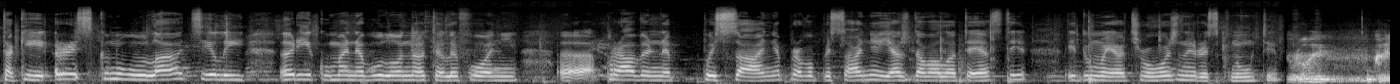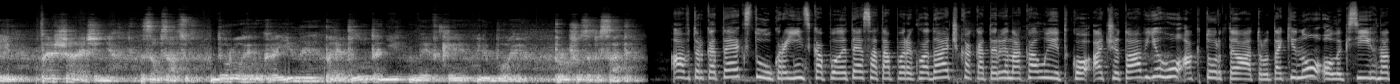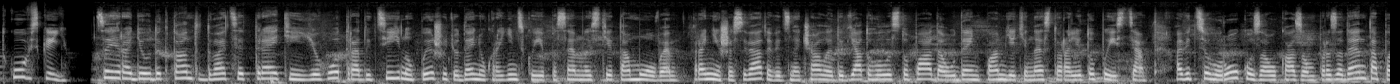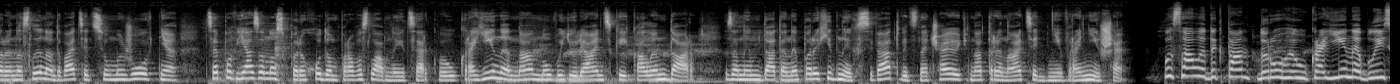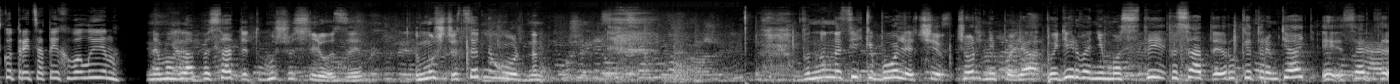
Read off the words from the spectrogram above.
Таки рискнула цілий рік. У мене було на телефоні е, правильне писання, правописання. Я ж давала тести і думаю, а чого ж не рискнути. Дороги України. Перше речення з абзацу. Дороги України переплутані нитки любові. Прошу записати. Авторка тексту українська поетеса та перекладачка Катерина Калитко. А читав його актор театру та кіно Олексій Гнатковський. Цей радіодиктант 23-й. Його традиційно пишуть у День української писемності та мови. Раніше свято відзначали 9 листопада у День пам'яті Нестора Літописця. А від цього року за указом президента перенесли на 27 жовтня. Це пов'язано з переходом Православної церкви України на новоюліанський календар. За ним дати неперехідних свят відзначають на 13 днів раніше. Писали диктант дороги України близько 30 хвилин. Не могла писати, тому що сльози. Тому що це не можна. Воно настільки боляче, чорні поля, подірвані мости. Писати руки тремтять, і серце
